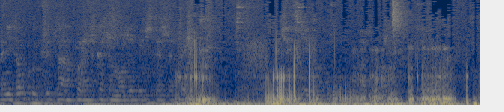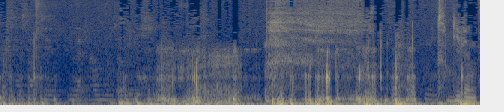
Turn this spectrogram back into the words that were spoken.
Panie Tomku, czy ta porażka to może być też efekt zwycięskiego meczu? Masz sensację lekką zrobiliście. To nie wiem, czy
